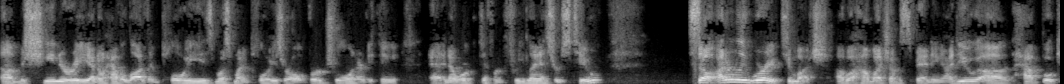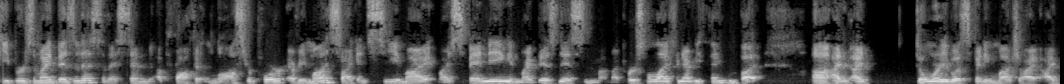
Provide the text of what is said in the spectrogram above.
uh, machinery. I don't have a lot of employees. Most of my employees are all virtual and everything, and I work with different freelancers too. So I don't really worry too much about how much I'm spending. I do uh, have bookkeepers in my business, and I send a profit and loss report every month so I can see my my spending and my business and my, my personal life and everything. But uh, I, I, don't worry about spending much. I, I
